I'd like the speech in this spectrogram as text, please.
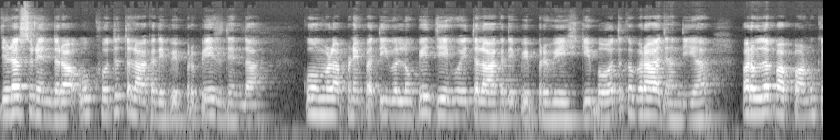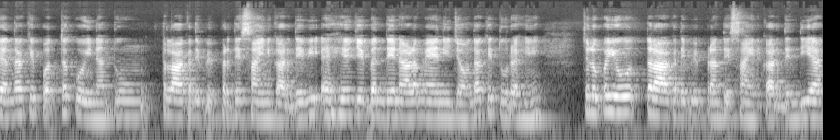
ਜਿਹੜਾ ਸੁਰਿੰਦਰ ਆ, ਉਹ ਖੁਦ ਤਲਾਕ ਦੇ ਪੇਪਰ ਭੇਜ ਦਿੰਦਾ। ਕੋਮਲ ਆਪਣੇ ਪਤੀ ਵੱਲੋਂ ਭੇਜੇ ਹੋਏ ਤਲਾਕ ਦੇ ਪੇਪਰ ਵੇਖ ਕੇ ਬਹੁਤ ਘਬਰਾ ਜਾਂਦੀ ਆ, ਪਰ ਉਹਦਾ ਪਾਪਾ ਉਹਨੂੰ ਕਹਿੰਦਾ ਕਿ ਪੁੱਤ ਕੋਈ ਨਾ, ਤੂੰ ਤਲਾਕ ਦੇ ਪੇਪਰ ਤੇ ਸਾਈਨ ਕਰ ਦੇ ਵੀ, ਇਹੋ ਜਿਹੇ ਬੰਦੇ ਨਾਲ ਮੈਂ ਨਹੀਂ ਚਾਹੁੰਦਾ ਕਿ ਤੂੰ ਰਹੇ। ਚਲੋ ਭਈ ਉਹ ਤਲਾਕ ਦੇ ਪੇਪਰਾਂ ਤੇ ਸਾਈਨ ਕਰ ਦਿੰਦੀ ਆ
